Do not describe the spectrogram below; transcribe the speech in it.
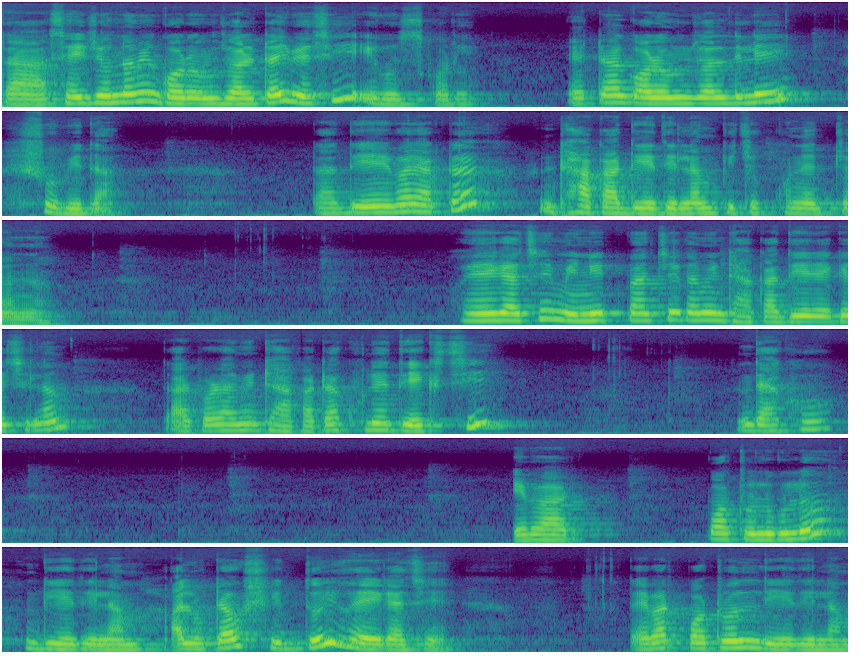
তা সেই জন্য আমি গরম জলটাই বেশি ইউজ করি। এটা গরম জল দিলেই সুবিধা। তা দিয়ে এবার একটা ঢাকা দিয়ে দিলাম কিছুক্ষণের জন্য। হয়ে গেছে, মিনিট পাঁচেক আমি ঢাকা দিয়ে রেখেছিলাম। তারপর আমি ঢাকাটা খুলে দেখছি। দেখো। এবার পটলগুলো দিয়ে দিলাম। আলুটাও সিদ্ধই হয়ে গেছে। এবার পটল দিয়ে দিলাম।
